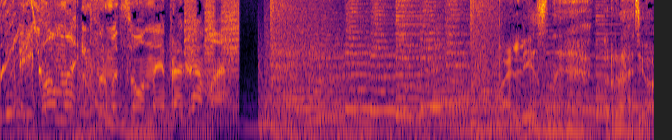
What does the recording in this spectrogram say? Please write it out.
Рекламно-информационная программа. Полезное радио.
